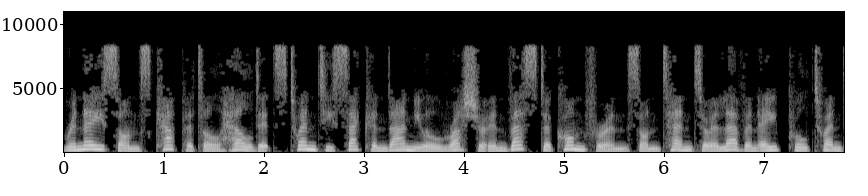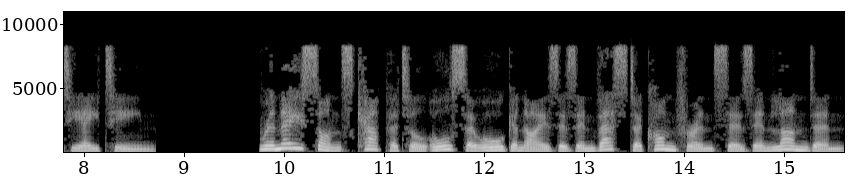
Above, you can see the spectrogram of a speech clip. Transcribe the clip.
Renaissance Capital held its 22nd annual Russia Investor Conference on 10 to 11 April 2018. Renaissance Capital also organizes investor conferences in London,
